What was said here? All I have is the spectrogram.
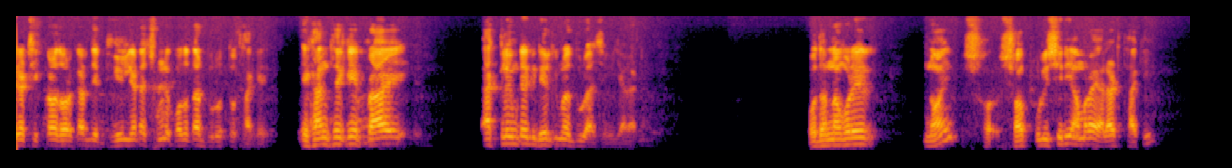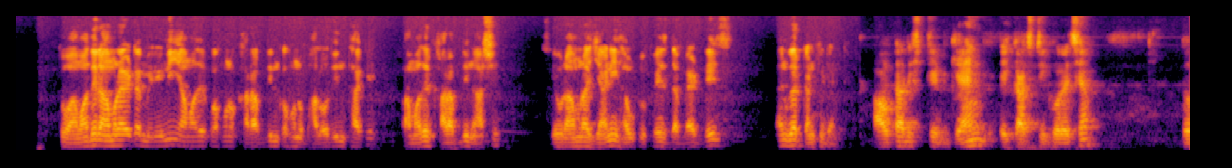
এটা ঠিক করা দরকার যে ঢিল এটা ছুঁড়লে কত তার দূরত্ব থাকে। এখান থেকে প্রায় এক কিলোমিটার কি দেড় কিলোমিটার দূর আছে ওই জায়গাটা। প্রধাননগরের নয় সব পুলিশেরই আমরা অ্যালার্ট থাকি। তো আমাদের আমরা এটা মেনে নিই, আমাদের কখনো খারাপ দিন, কখনো ভালো দিন থাকে, আমাদের খারাপ দিন আসে। এবার আমরা জানি how to face the bad days and we are confident outer state gang এই কাজটি করেছে। তো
